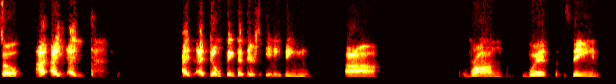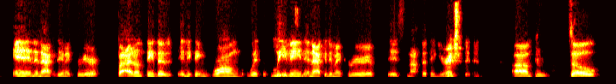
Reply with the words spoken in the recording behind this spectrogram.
So I I I, I don't think that there's anything uh, wrong with staying in an academic career, but I don't think there's anything wrong with leaving an academic career if it's not the thing you're interested in. Um, mm-hmm. So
